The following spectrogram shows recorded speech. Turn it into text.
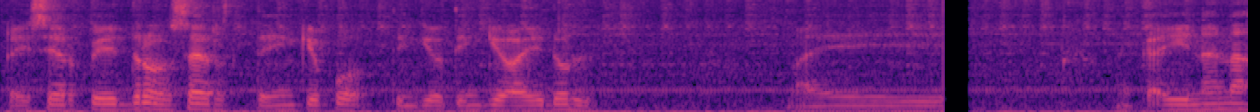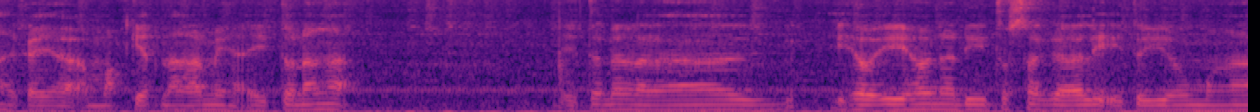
kay Sir Pedro Sir thank you po thank you thank you idol may kainan na kaya umakyat na kami. Ah, ito na nga. Ito na nag ihaw-ihaw na dito sa gali. Ito yung mga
